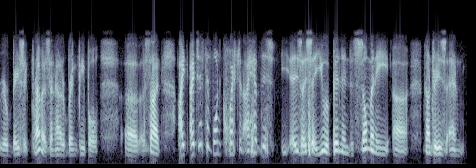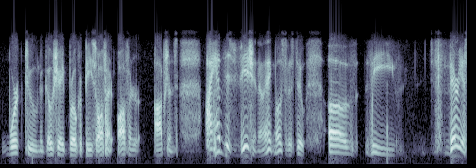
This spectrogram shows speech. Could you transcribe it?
your basic premise and how to bring people uh, aside. I I just have one question. I have this, as I say, you have been into so many uh, countries and worked to negotiate broker peace, often often options. I have this vision, and I think most of us do, of the various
